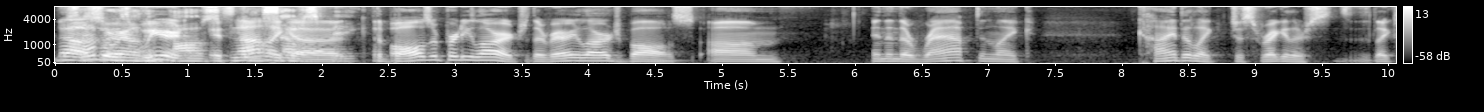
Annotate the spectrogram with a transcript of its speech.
No, It's not so it's weird. balls It's not like a. big. The balls are pretty large. They're very large balls. Um, and then they're wrapped in like, kind of like just regular, like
